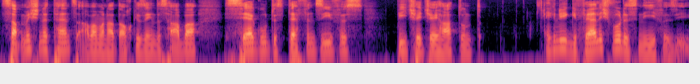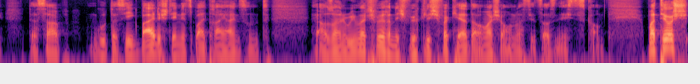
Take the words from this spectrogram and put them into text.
Submission Attempts, aber man hat auch gesehen, dass Haber sehr gutes defensives BJJ hat und irgendwie gefährlich wurde es nie für sie. Deshalb ein guter Sieg. Beide stehen jetzt bei 3-1 und ja, so ein Rematch wäre nicht wirklich verkehrt, aber mal schauen, was jetzt als nächstes kommt. Mateusz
